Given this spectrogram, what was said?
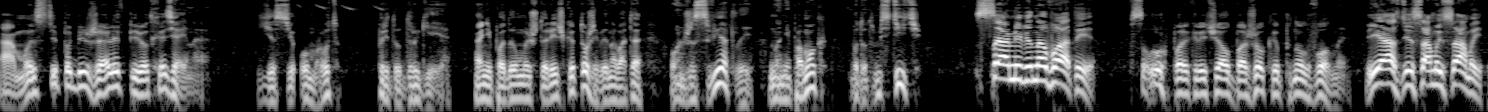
А мысли побежали вперед хозяина. Если умрут, придут другие. Они подумают, что речка тоже виновата. Он же светлый, но не помог. Будут мстить. «Сами виноваты!» Вслух прокричал Божок и пнул волны. «Я здесь самый-самый!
